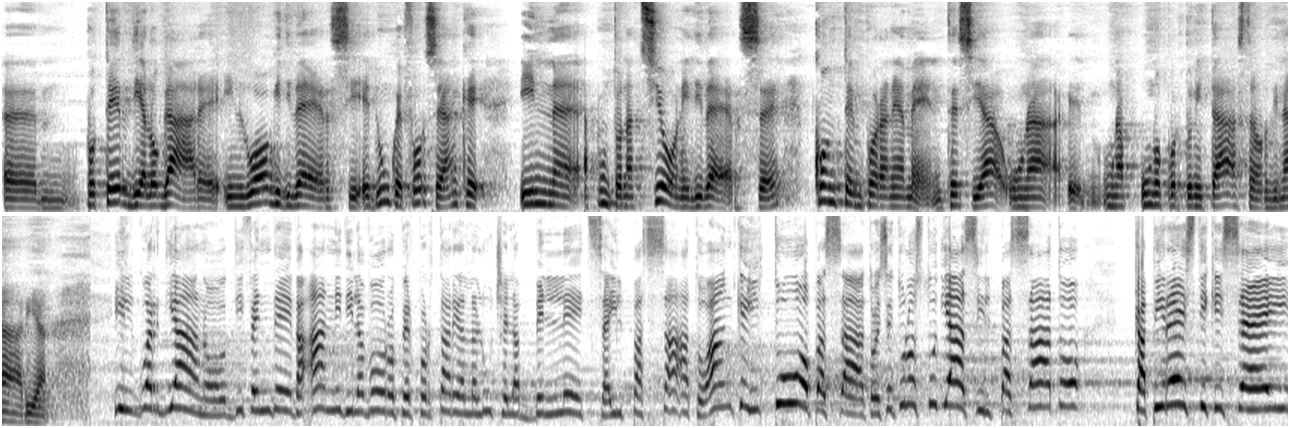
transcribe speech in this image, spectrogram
ehm, poter dialogare in luoghi diversi e dunque forse anche in appunto nazioni diverse contemporaneamente sia un'opportunità un straordinaria. Il guardiano difendeva anni di lavoro per portare alla luce la bellezza, il passato, anche il tuo passato e se tu lo studiassi il passato Capiresti chi sei?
